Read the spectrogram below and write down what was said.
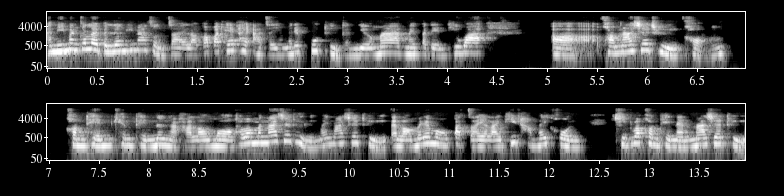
อันนี้มันก็เลยเป็นเรื่องที่น่าสนใจ แล้วก็ประเทศไทยอาจจะยังไม่ได้พูดถึงกันเยอะมาก ในประเด็นที่ว่าความน่าเชื่อถือของคอนเทนต์คอนเทนต์หนึ่งอะค่ะเรามองแค่ว่ามันน่าเชื่อถือหรือไม่น่าเชื่อถือ แต่เราไม่ได้มองปัจจัยอะไรที่ทำให้คนคิดว่าคอนเทนต์นั้นน่าเชื่อถือ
